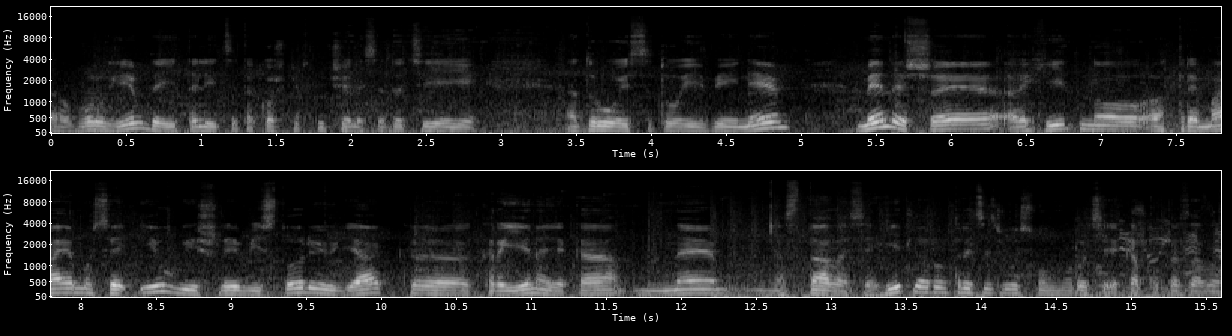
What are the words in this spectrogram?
е, ворогів, де італійці також підключилися до цієї е, Другої світової війни. Ми лише гідно тримаємося і увійшли в історію як е, країна, яка не здалася Гітлеру в 38-му році, яка показала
